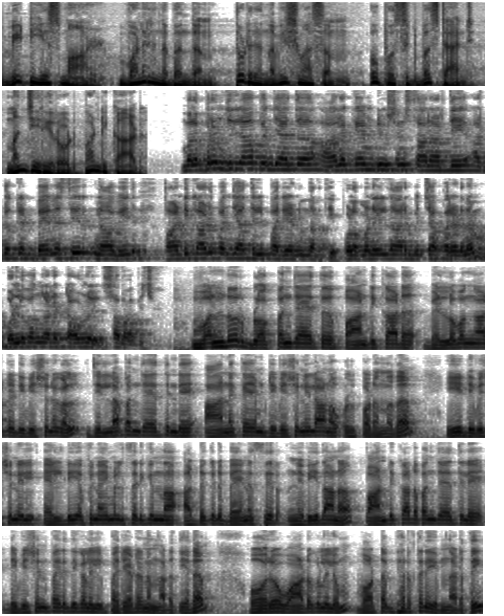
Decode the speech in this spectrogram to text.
V T S mall വളരുന്ന ബന്ധം തുടരുന്ന വിശ്വാസം. Opposite bus stand Manjeri road Pandikkad. Malappuram ജില്ലാ പഞ്ചായത്ത് ആനക്കയം ഡിവിഷൻ സ്ഥാനാർത്ഥി അഡ്വക്കേറ്റ് ബേനസീർ നാവീദ് പാണ്ടിക്കാട് പഞ്ചായത്തിൽ പര്യടനം നടത്തി. പുളമണിയിൽ നിന്ന് ആരംഭിച്ച പര്യടനം വെള്ളുവങ്ങാട് ടൗണിൽ സമാപിച്ചു. വണ്ടൂർ ബ്ലോക്ക് പഞ്ചായത്ത് പാണ്ടിക്കാട് വെള്ളുവങ്ങാട് ഡിവിഷനുകൾ ജില്ലാ പഞ്ചായത്തിന്റെ ആനക്കയം ഡിവിഷനിലാണ് ഉൾപ്പെടുന്നത്. ഈ ഡിവിഷനിൽ എൽ ഡി എഫിനായി മത്സരിക്കുന്ന അഡ്വക്കേറ്റ് ബേനസീർ നവീദാണ് പാണ്ടിക്കാട് പഞ്ചായത്തിലെ ഡിവിഷൻ പരിധികളിൽ പര്യടനം നടത്തിയത്. ഓരോ വാർഡുകളിലും വോട്ടഭ്യർത്ഥനയും നടത്തി.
